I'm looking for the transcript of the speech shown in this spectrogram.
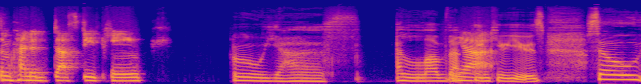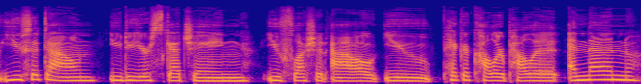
some kind of dusty pink. Oh yes. I love that yeah. pink you use. So you sit down, you do your sketching, you flesh it out, you pick a color palette, and then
